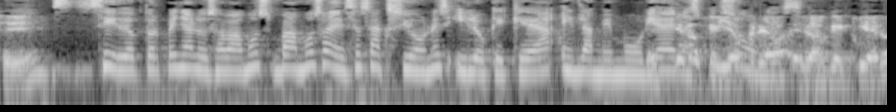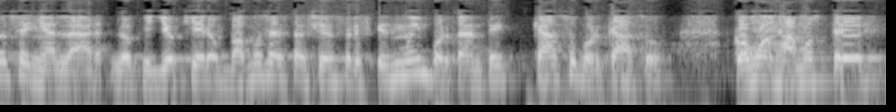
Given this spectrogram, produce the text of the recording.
¿Sí? Sí, doctor Peñalosa, vamos, vamos a esas acciones y lo que queda en la memoria Es de las lo que yo creo, personas. lo que quiero señalar, lo que yo quiero, vamos a estas acciones, pero es que es muy importante caso por caso. Cómo dejamos tres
